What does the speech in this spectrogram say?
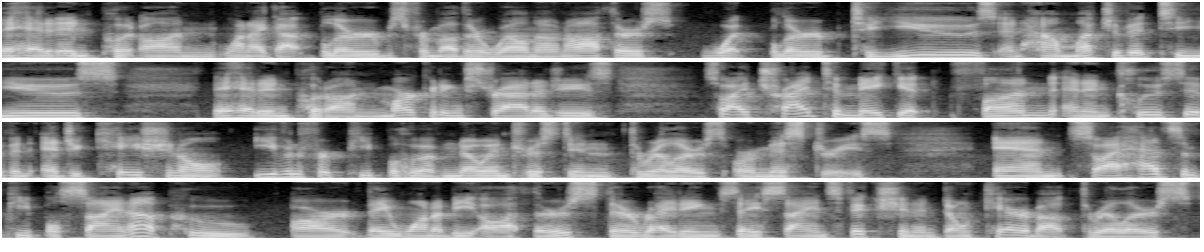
They had input on when I got blurbs from other well known authors, what blurb to use and how much of it to use. They had input on marketing strategies. So I tried to make it fun and inclusive and educational, even for people who have no interest in thrillers or mysteries. And so I had some people sign up who are, they want to be authors. They're writing, say, science fiction and don't care about thrillers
